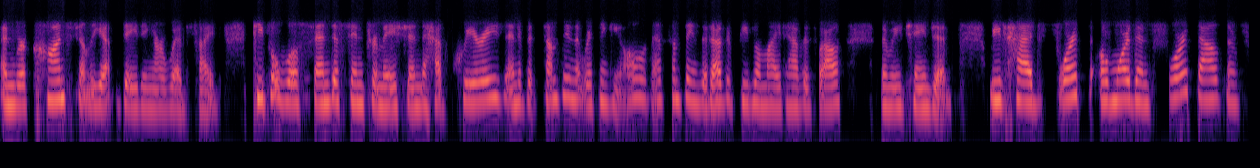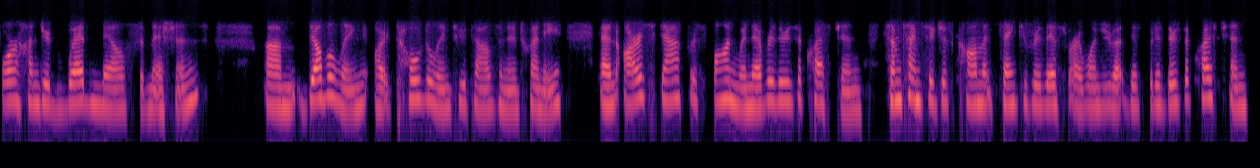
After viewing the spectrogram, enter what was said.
And we're constantly updating our website. People will send us information to have queries. And if it's something that we're thinking, oh, that's something that other people might have as well, then we change it. We've had four, oh, more than 4,400 web mail submissions um, doubling our total in 2020. And our staff respond whenever there's a question. Sometimes they just comment, thank you for this, or I wondered about this. But if there's a question,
